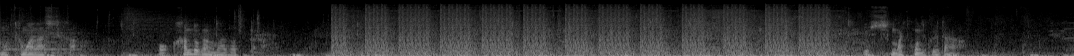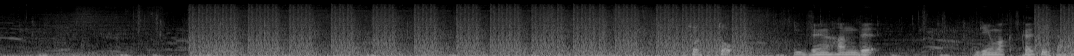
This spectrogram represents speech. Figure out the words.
もう弾なしか。おハンドガンが混ざった。よし巻き込んでくれたな。ちょっと前半で幻惑使いすぎたな。よ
